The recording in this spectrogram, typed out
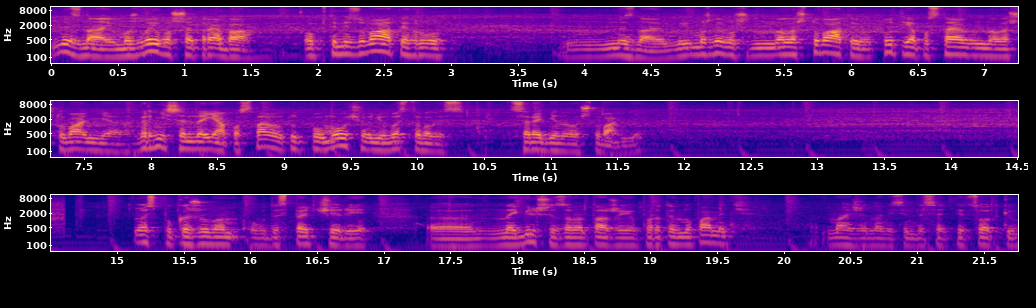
Не знаю, можливо, ще треба оптимізувати гру. Не знаю, можливо, що налаштувати. Тут я поставив налаштування. Верніше, не я поставив, тут по умовчуванню виставились середні налаштування. Ось покажу вам у диспетчері е, найбільше завантажує оперативну пам'ять майже на 80%.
